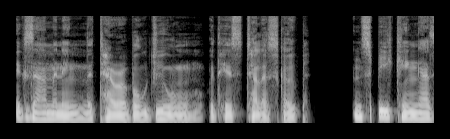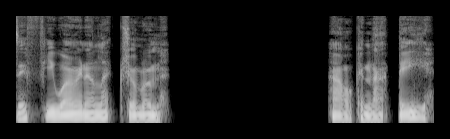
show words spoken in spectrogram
examining the terrible jewel with his telescope, and speaking as if he were in a lecture room. How can that be?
